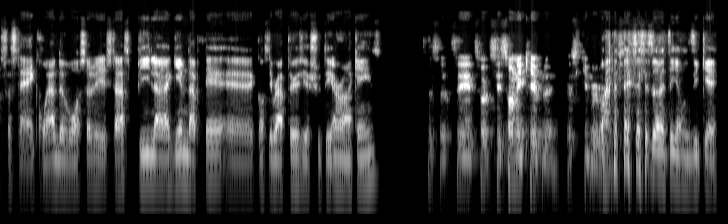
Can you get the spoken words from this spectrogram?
ça, c'était incroyable de voir ça, les stats. Puis la game d'après, euh, contre les Raptors, il a shooté un en 15. c'est ça. Tu sais, tu vois que c'est son équipe, là. C'est ce qu'il veut, Ouais, c'est ça, tu sais, ils ont dit qu'il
